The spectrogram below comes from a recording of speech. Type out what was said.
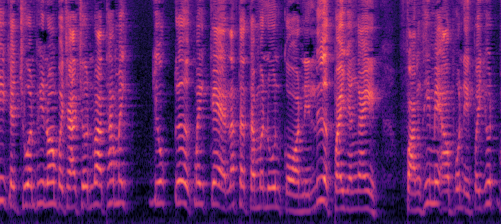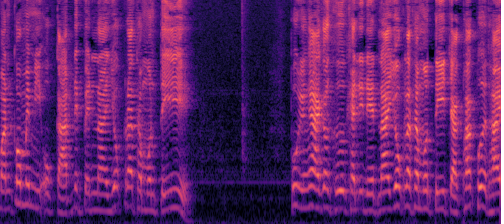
ที่จะชวนพี่น้องประชาชนว่าถ้าไม่ยกเลิกไม่แก้รัฐธรรมนูญก่อนนี่เลือกไปยังไง ฝั่งที่ไม่เอาพลเอกประยุทธ์มันก็ไม่มีโอกาสได้เป็นนายกรัฐมนตรี พูดง่ายๆก็คือแคนดิเดตนายกรัฐมนตรีจากพรรคเพื่อไทย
